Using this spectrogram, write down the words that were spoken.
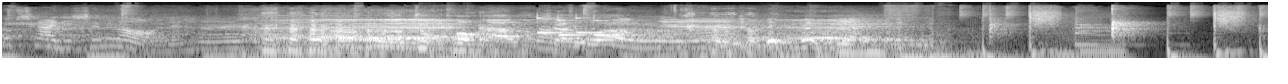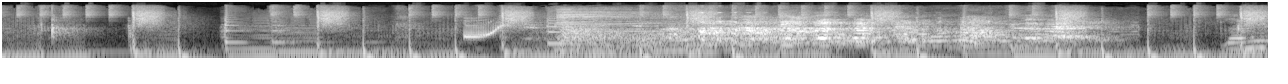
ลูกชายดิฉันหล่อนะฮะเออทุกคนอะลูกชายว่า ขอบคุณนะ แล้วนี่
